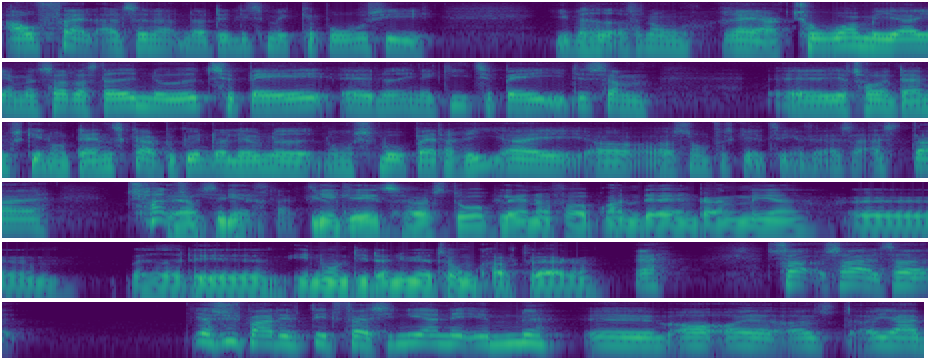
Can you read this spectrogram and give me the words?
affald, altså når, når det ligesom ikke kan bruges i, i hvad hedder sådan nogle reaktorer mere, jamen så er der stadig noget tilbage, øh, noget energi tilbage i det, som øh, jeg tror endda måske nogle danskere er begyndt at lave noget, nogle små batterier af, og, og sådan nogle forskellige ting. Altså, altså der er tonsvis ja, Bill, af slags. Bill Gates har også store planer for at brænde det af en gang mere, øh, hvad hedder det, i nogle af de der nye atomkraftværker. Ja, så, så altså, jeg synes bare, det, det er et fascinerende emne, øh, og, og, og, og jeg er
